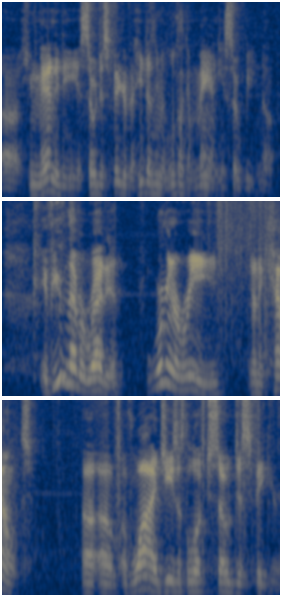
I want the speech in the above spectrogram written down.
uh, humanity is so disfigured that he doesn't even look like a man. He's so beaten up. If you've never read it, we're going to read an account uh, of, of why Jesus looked so disfigured.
